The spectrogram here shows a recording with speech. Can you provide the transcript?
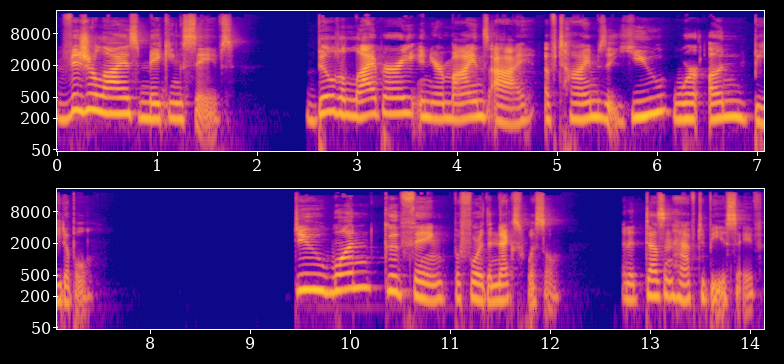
Visualize making saves. Build a library in your mind's eye of times that you were unbeatable. Do one good thing before the next whistle, and it doesn't have to be a save.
